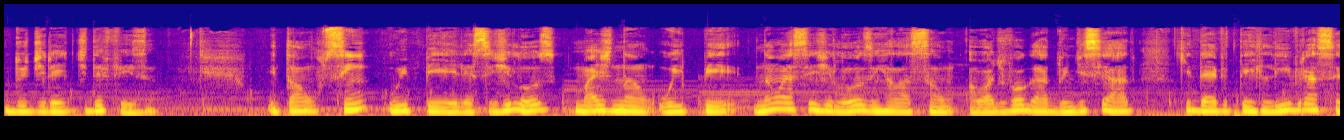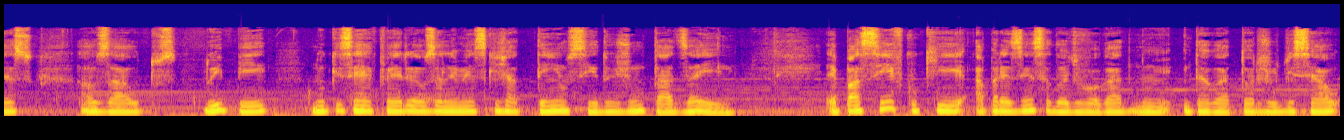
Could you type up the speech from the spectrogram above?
do direito de defesa. Então, sim, o IP ele é sigiloso, mas não, o IP não é sigiloso em relação ao advogado do indiciado, que deve ter livre acesso aos autos do IP no que se refere aos elementos que já tenham sido juntados a ele. É pacífico que a presença do advogado no interrogatório judicial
